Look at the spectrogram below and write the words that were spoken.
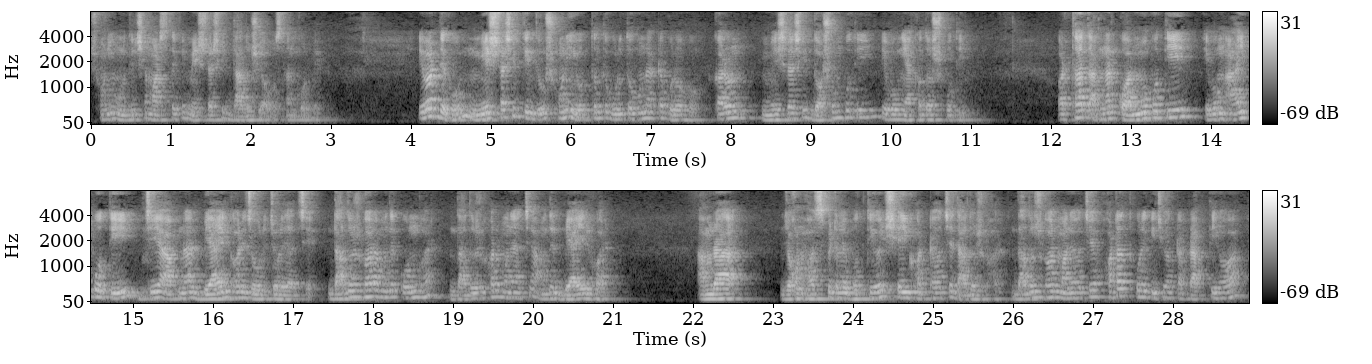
শনি উনত্রিশে মার্চ থেকে মেষ রাশির দ্বাদশে অবস্থান করবে। এবার দেখুন, মেষ রাশির কিন্তু শনি অত্যন্ত গুরুত্বপূর্ণ একটা গ্রহ। কারণ মেষ রাশির দশমপতি এবং একাদশপতি অর্থাৎ আপনার কর্মপতি এবং আয়পতি যে আপনার ব্যয়ের ঘরে চলে চলে যাচ্ছে। দ্বাদশ ঘর আমাদের কোন ঘর? দ্বাদশ ঘর মানে হচ্ছে আমাদের ব্যয়ের ঘর। আমরা যখন হসপিটালে ভর্তি হই, সেই ঘরটা হচ্ছে দ্বাদশ ঘর। দ্বাদশ ঘর মানে হচ্ছে হঠাৎ করে কিছু একটা প্রাপ্তি হওয়া,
